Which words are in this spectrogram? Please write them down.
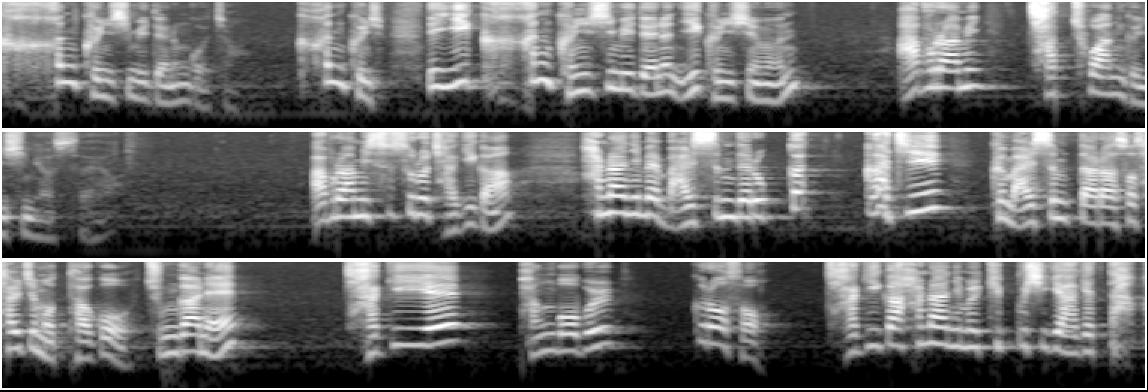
큰 근심이 되는 거죠 큰 근심. 근데 이 큰 근심이 되는 이 근심은 아브라함이 자초한 근심이었어요. 아브라함이 스스로 자기가 하나님의 말씀대로 끝까지 그 말씀 따라서 살지 못하고 중간에 자기의 방법을 끌어서 자기가 하나님을 기쁘시게 하겠다.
